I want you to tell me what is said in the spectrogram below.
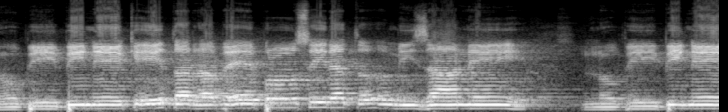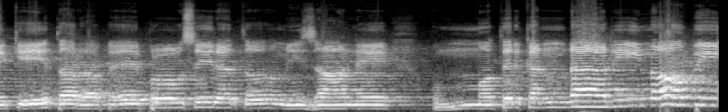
নবী বিনে কে তরবে প্রসিরত মিজানে। নবী বিনে কে তরবে প্রসিরত মিজানে উম্মতের কান্ডারি নবী।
